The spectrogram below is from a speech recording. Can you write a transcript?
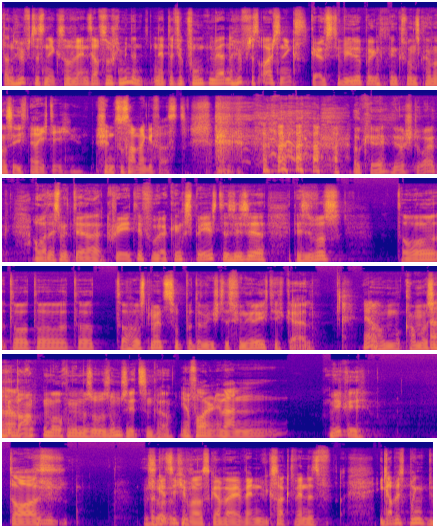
dann hilft das nichts. Aber wenn sie auf Social Media nicht dafür gefunden werden, dann hilft das alles nichts. Geilste Video bringt nichts, wenn es keiner sieht. Richtig, schön zusammengefasst. Okay, ja, stark. Aber das mit der Creative Working Space, das ist ja, das ist was, da, da, da, da, da hast du mir jetzt super erwischt. Das finde ich richtig geil. Ja. Da kann man sich Ähm, Gedanken machen, wie man sowas umsetzen kann. Ja, voll. Ich meine, Wirklich. da Das Da geht sicher was, gell? weil wenn, wie gesagt, wenn das, ich glaube, es bringt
